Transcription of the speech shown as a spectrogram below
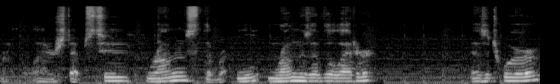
The ladder steps two, rungs, the rungs of the ladder, as it were.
